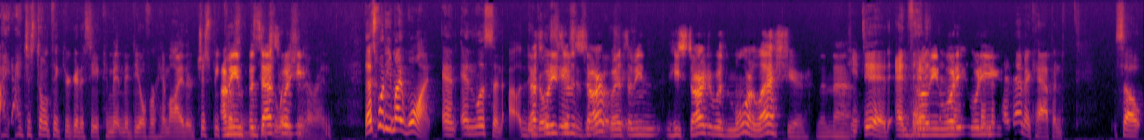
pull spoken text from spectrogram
I, I just don't think you're going to see a commitment deal for him either. Just because mean, of the but that's what situation he- they're in. That's what he might want. And and listen, uh, That's what he's going to negotiations start with. I mean, he started with more last year than that. He did, and then I mean, what do you- what do you- the pandemic happened. So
